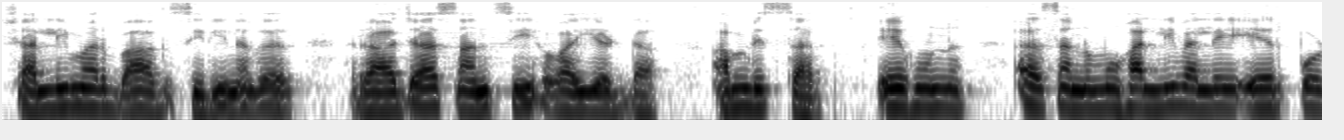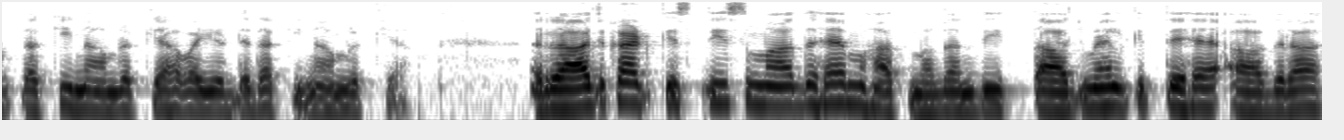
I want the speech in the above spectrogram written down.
ਸ਼ਾਲੀਮਾਰ ਬਾਗ, ਸ੍ਰੀਨਗਰ, ਰਾਜਾ ਸਾਂਸੀ, ਹਵਾਈ ਅੱਡਾ, ਅੰਮ੍ਰਿਤਸਰ। ਇਹ ਹੁਣ ਸਾਨੂੰ ਮੁਹਾਲੀ ਵਾਲੇ 에ਅਰਪੋਰਟ ਦਾ ਕੀ ਨਾਮ ਰੱਖਿਆ, ਹਵਾਈ ਅੱਡੇ ਦਾ ਕੀ ਨਾਮ ਰੱਖਿਆ? ਰਾਜਘਾਟ ਕਿਸ ਦੀ ਸਮਾਧ ਹੈ? ਮਹਾਤਮਾ ਗਾਂਧੀ। ਤਾਜ ਮਹਿਲ ਕਿੱਥੇ ਹੈ? ਆਗਰਾ।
